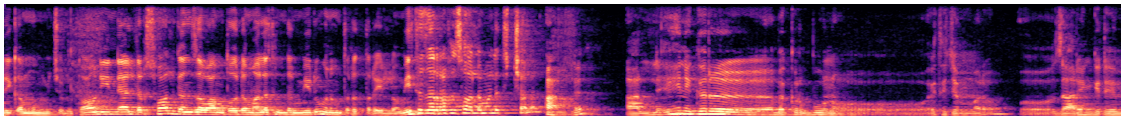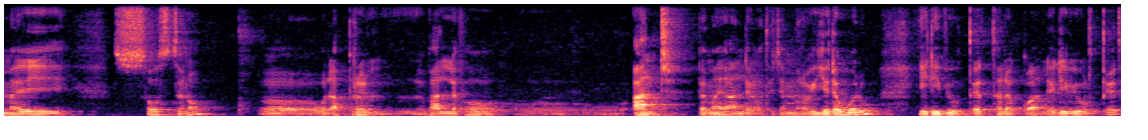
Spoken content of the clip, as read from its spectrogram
ሊቀሙ የሚችሉት። አሁን ይህን ያህል ደርሰዋል፣ ገንዘብ አምጣ ወደ ማለት እንደሚሄዱ ምንም ጥርጥር የለውም። የተዘረፈ ሰው አለ ማለት ይቻላል። አለ አለ። ይሄ ነገር በቅርቡ ነው የተጀመረው። ዛሬ እንግዲህ May ሶስት ነው። ወደ አፕሪል ባለፈው አንድ በ May አንድ ነው የተጀመረው። እየደወሉ የዲቪ ውጤት ተለቋል፣ የዲቪ ውጤት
